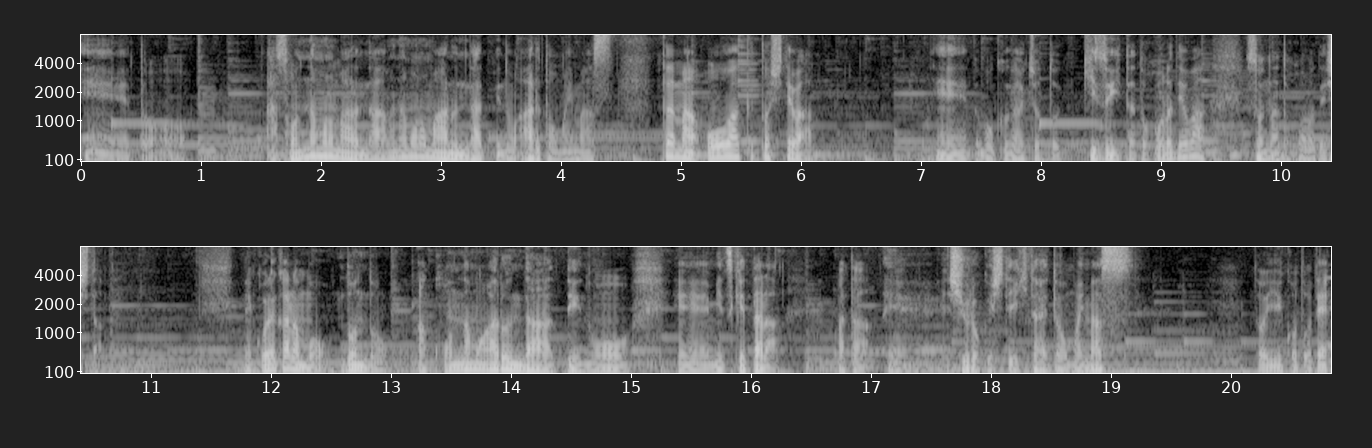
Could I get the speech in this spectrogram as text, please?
えーと、あそんなものもあるんだ、あんなものもあるんだっていうのはあると思います。ただまあ大枠としては、えーと、僕がちょっと気づいたところではそんなところでした。ね、これからもどんどんあこんなもんあるんだっていうのを、えー、見つけたらまた、えー、収録していきたいと思います。ということで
